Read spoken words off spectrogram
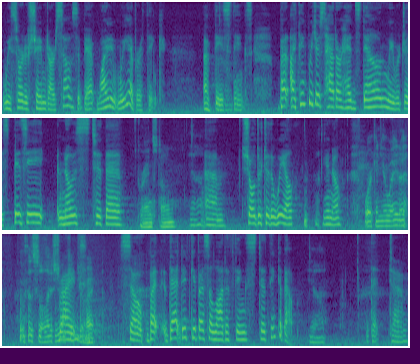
we sort of shamed ourselves a bit. Why didn't we ever think of these things? But I think we just had our heads down. We were just busy, nose to the Grindstone. yeah, um, shoulder to the wheel, you know. working your way to the celestial Right. kingdom. Right. So, but that did give us a lot of things to think about. Yeah. That, um,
